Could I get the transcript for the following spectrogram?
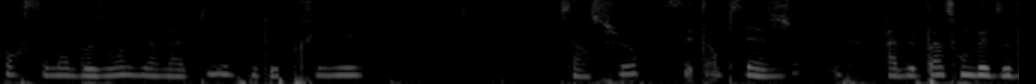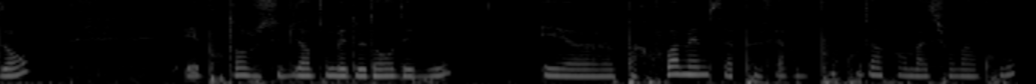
forcément besoin de lire ma Bible ou de prier. Bien sûr, c'est un piège à ne pas tomber dedans. Et pourtant, je suis bien tombée dedans au début. Et euh, parfois même, ça peut faire beaucoup d'informations d'un coup.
